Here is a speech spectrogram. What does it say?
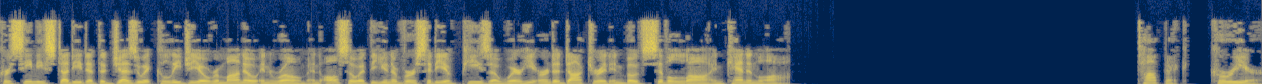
Corsini studied at the Jesuit Collegio Romano in Rome and also at the University of Pisa where he earned a doctorate in both civil law and canon law. Career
